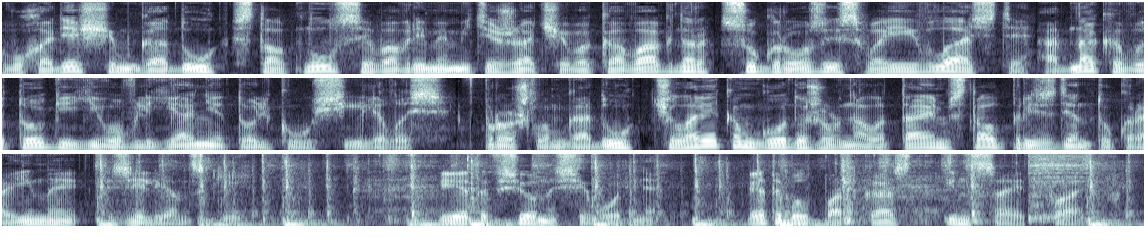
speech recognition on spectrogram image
в уходящем году столкнулся во время мятежа ЧВК «Вагнер» с угрозой своей власти, однако в итоге его влияние только усилилось. В прошлом году человеком года журнала «Тайм» стал президент Украины Зеленский. И это все на сегодня. Это был подкаст Inside Five.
